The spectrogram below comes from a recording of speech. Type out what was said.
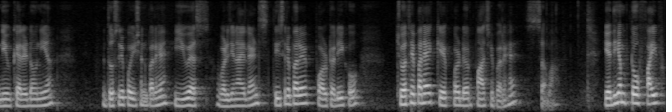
न्यू कैलेडोनिया दूसरी पोजीशन पर है यूएस वर्जिन आइलैंड्स, तीसरे पर है पोर्टोरिको चौथे पर है केपवर्ड और पाँचवें पर है सबा यदि हम top five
